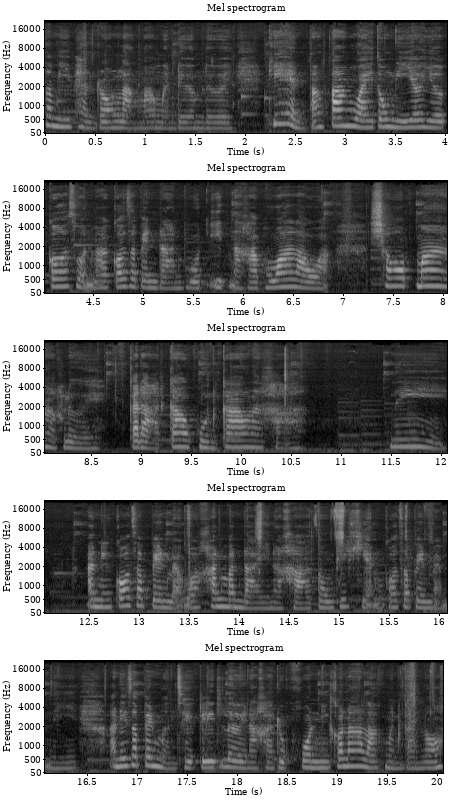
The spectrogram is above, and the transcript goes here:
จะมีแผ่นรองหลังมาเหมือนเดิมเลย ที่เห็นตั้งๆไว้ตรงนี้เยอะๆ ก็ส่วนมากก็จะเป็นร้านโพสอิทนะคะ เพราะว่าเราอะชอบมากเลย กระดาษ9คูณ9นะคะ นี่อันนี้ก็จะเป็นแบบว่าขั้นบันไดนะคะ ตรงที่เขียนก็จะเป็นแบบนี้ อันนี้จะเป็นเหมือนเช็คลิสต์เลยนะคะ ทุกคนนี่ก็น่ารักเหมือนกันเนาะ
